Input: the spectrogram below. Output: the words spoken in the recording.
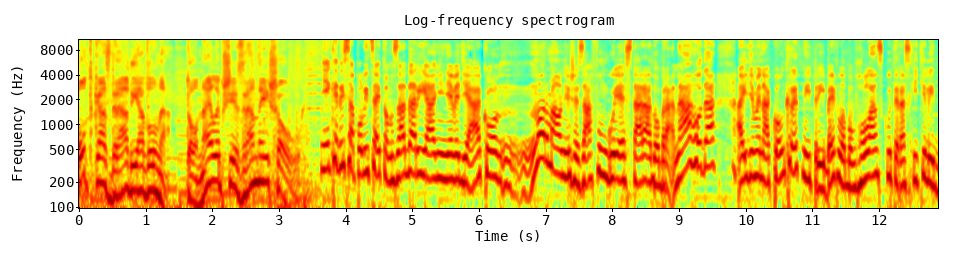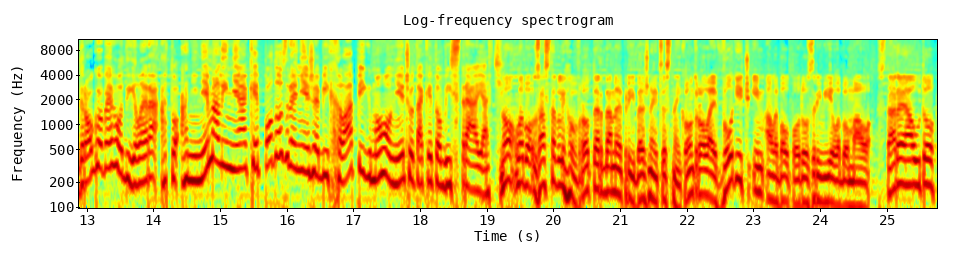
Podcast Rádia Vlna. To najlepšie z rannej show. Niekedy sa policajtom zadarí a ani nevedia ako. Normálne, že zafunguje stará dobrá náhoda a ideme na konkrétny príbeh, lebo v Holandsku teraz chytili drogového dílera a to ani nemali nejaké podozrenie, že by chlapík mohol niečo takéto vystrájať. No, lebo zastavili ho v Rotterdame pri bežnej cestnej kontrole. Vodič im ale bol podozrivý, lebo mal staré auto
